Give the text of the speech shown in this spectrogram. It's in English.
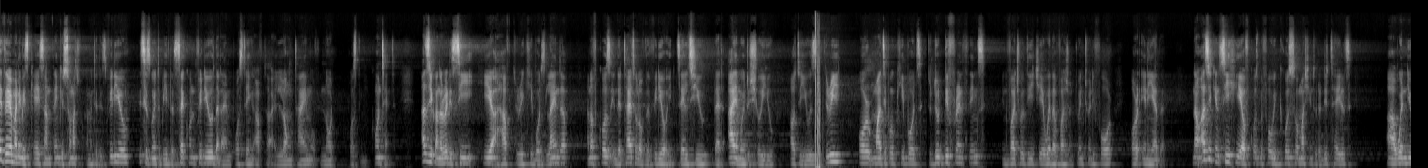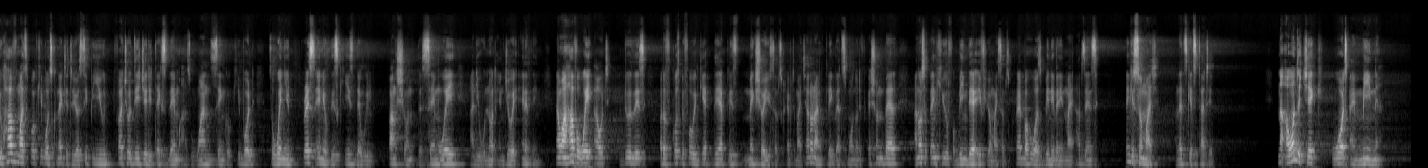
Hi there, my name is Sam. Thank you so much for coming to this video. This is going to be the second video that I'm posting after a long time of not posting content. As you can already see here, I have three keyboards lined up. And of course, in the title of the video, it tells you that I am going to show you how to use three or multiple keyboards to do different things in Virtual DJ, whether version 2024 or any other. Now, as you can see here, of course, before we go so much into the details, uh, when you have multiple keyboards connected to your CPU, Virtual DJ detects them as one single keyboard. So when you press any of these keys, they will function the same way and you will not enjoy anything. Now I have a way out to do this, but of course, before we get there, please make sure you subscribe to my channel and click that small notification bell. And also thank you for being there if you're my subscriber who has been even in my absence. Thank you so much. And let's get started. Now I want to check what I mean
